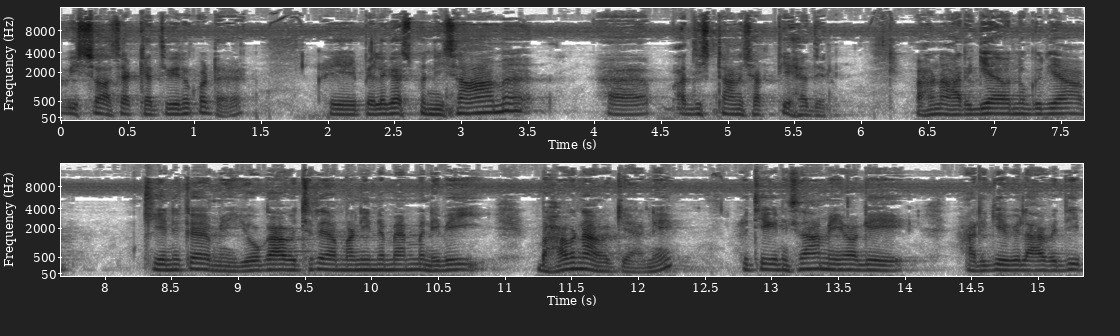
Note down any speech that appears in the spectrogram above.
විශ්වාසයක් ඇති වෙනකොට ඒ පෙළ ගැස්ම නිසාම අදිෂ්ඨාන ශක්තිය හැදෙනවා. භාවනා හරියට නොකියා කියන එක මේ යෝගාවචරය මනින්න මැම්ම නෙවෙයි භාවනාව කියන්නේ. ඒක නිසා මේ වගේ හරිය වෙලාවේදී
